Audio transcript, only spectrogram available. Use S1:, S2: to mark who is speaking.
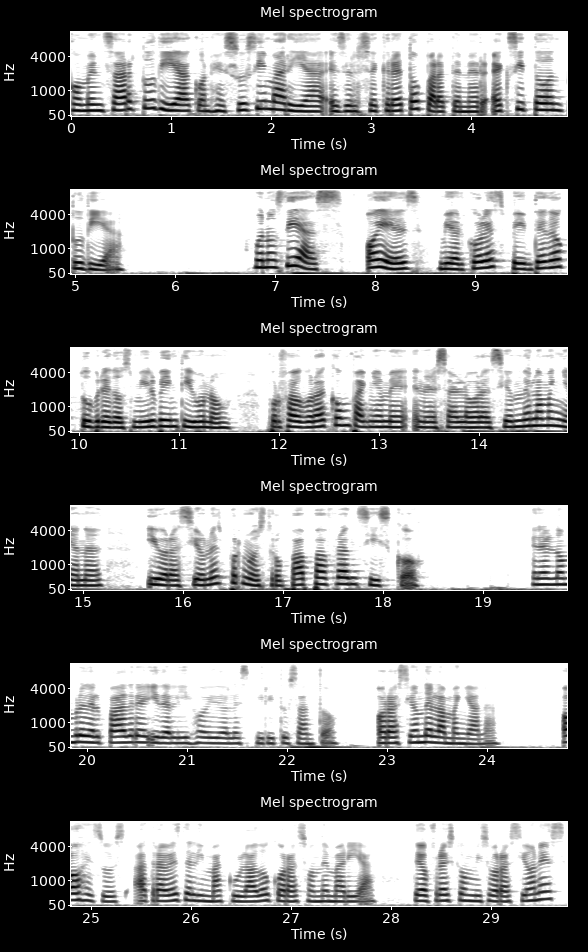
S1: Comenzar tu día con Jesús y María es el secreto para tener éxito en tu día. Buenos días. Hoy es miércoles 20 de octubre de 2021. Por favor, acompáñame en la oración de la mañana y oraciones por nuestro Papa Francisco. En el nombre del Padre y del Hijo y del Espíritu Santo. Oración de la mañana. Oh Jesús, a través del Inmaculado Corazón de María, te ofrezco mis oraciones,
